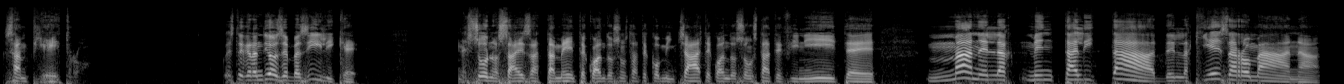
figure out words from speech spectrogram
San Pietro. Queste grandiose basiliche, nessuno sa esattamente quando sono state cominciate, quando sono state finite, ma nella mentalità della Chiesa romana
